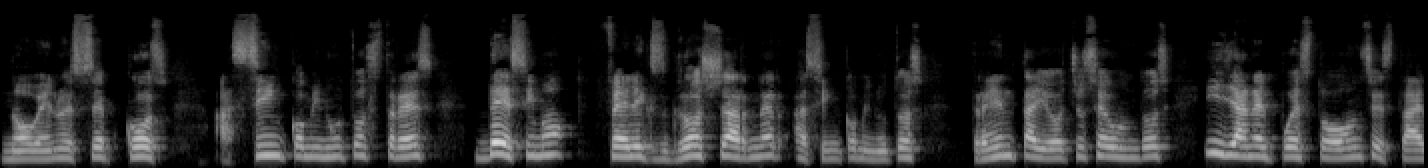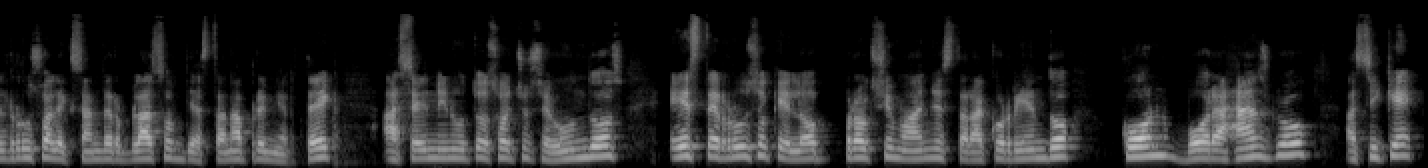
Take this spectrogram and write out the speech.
Noveno es Sepp Kos a 5 minutos 3. Décimo, Félix Grosscharner a 5 minutos 38 segundos y ya en el puesto 11 está el ruso Alexander Blasov de Astana Premier Tech a 6 minutos 8 segundos. Este ruso que el próximo año estará corriendo con Bora Hansgrohe. Así que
